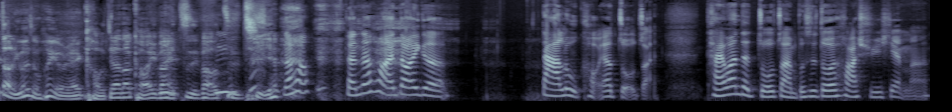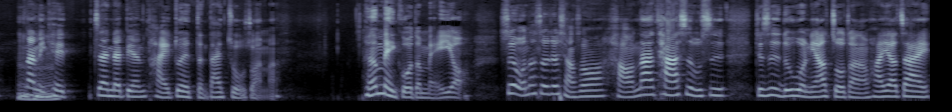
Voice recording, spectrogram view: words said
到底为什么会有人考驾照考到一半还自暴自弃啊？然后，反正后来到一个大路口要左转，台湾的左转不是都会画虚线吗？那你可以在那边排队等待左转吗？可是美国的没有，所以我那时候就想说，好，那他是不是就是如果你要左转的话，要在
